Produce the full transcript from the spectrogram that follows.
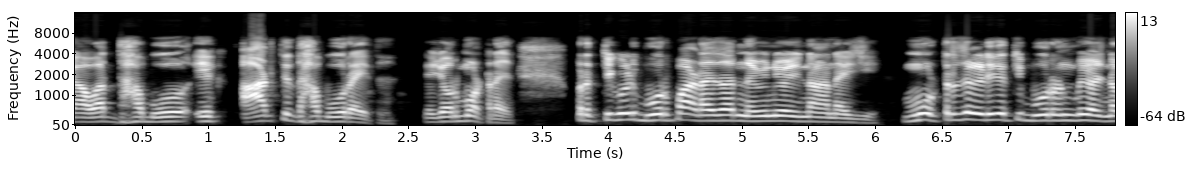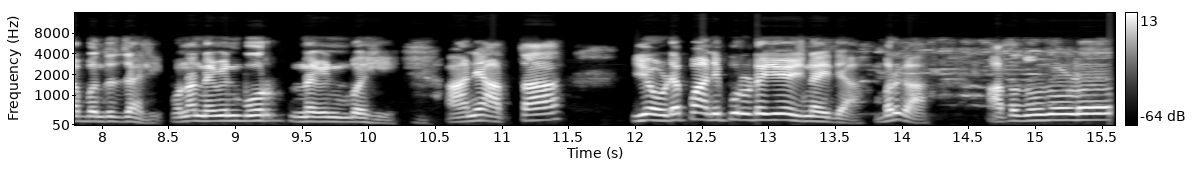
गावात दहा बोर एक आठ ते दहा बोर आहेत. त्याच्यावर मोटर आहेत. प्रत्येक वेळी बोर पाडायचा नवीन योजना आणायची. मोटर जळली का ती बोरण योजना बंदच झाली. पुन्हा नवीन बोर नवीन बही. आणि आता एवढ्या पाणी पुरवठ्याच्या योजना द्या बरं का? आता जवळजवळ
